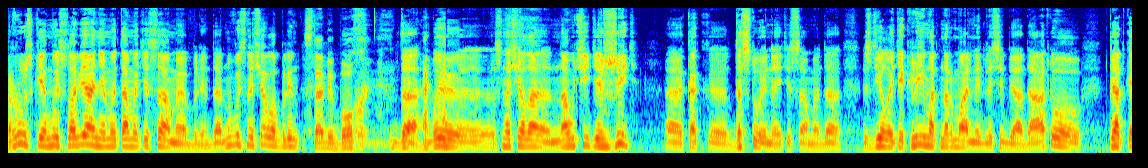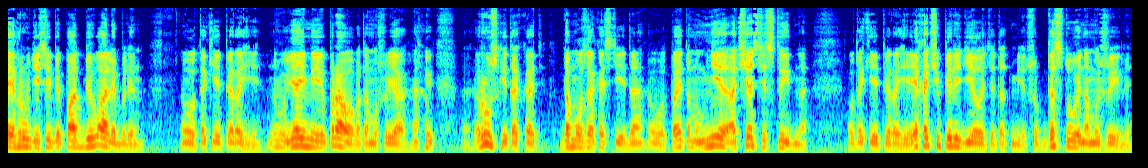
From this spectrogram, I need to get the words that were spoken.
русские, мы славяне, мы там эти самые, блин, да. Ну вы сначала, блин, стаби бог. да, вы э, сначала научитесь жить, э, как э, достойно эти самые, да. Сделайте климат нормальный для себя, да, а то пяткой груди себе поотбивали, блин. Вот такие пироги. Ну, я имею право, потому что я русский, так сказать, до мозга костей, да. Вот, поэтому мне отчасти стыдно. Вот такие пироги. Я хочу переделать этот мир, чтобы достойно мы жили.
